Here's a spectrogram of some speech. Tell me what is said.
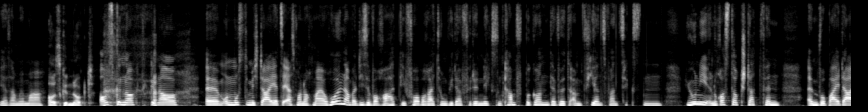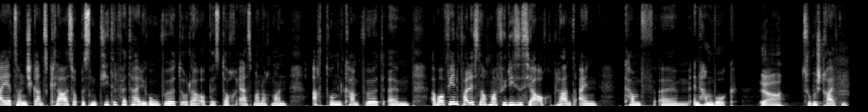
ja, sagen wir mal. Ausgenockt. Ausgenockt, genau. ähm, und musste mich da jetzt erstmal nochmal erholen. Aber diese Woche hat die Vorbereitung wieder für den nächsten Kampf begonnen. Der wird am 24. Juni in Rostock stattfinden. Ähm, wobei da jetzt noch nicht ganz klar ist, ob es eine Titelverteidigung wird oder ob es doch erstmal nochmal ein Acht-Runden-Kampf wird. Ähm, aber auf jeden Fall ist nochmal für dieses Jahr auch geplant ein Kampf ähm, in Hamburg. Ja zu bestreiten.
